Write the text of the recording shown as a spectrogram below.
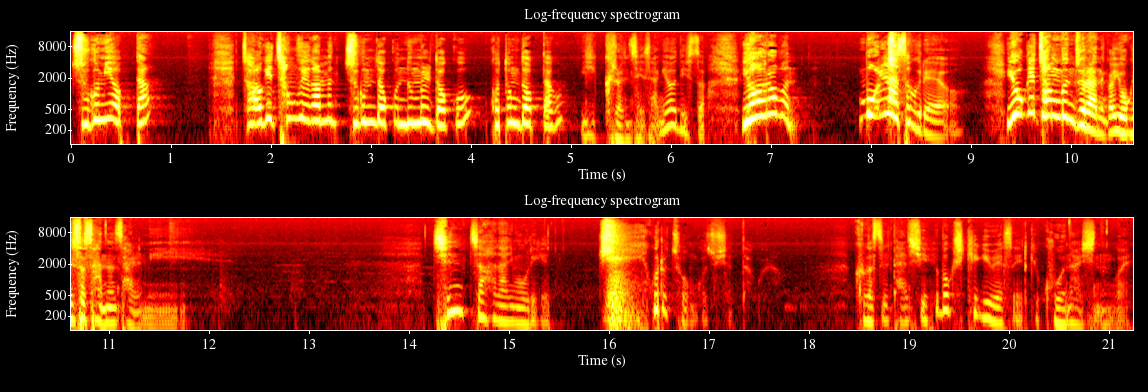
죽음이 없다? 저기 천국에 가면 죽음도 없고 눈물도 없고 고통도 없다고? 이 그런 세상이 어디 있어? 여러분 몰라서 그래요. 요게 전부인 줄 아는 거 여기서 사는 삶이. 진짜 하나님은 우리에게 최고로 좋은 거 주셨다고요. 그것을 다시 회복시키기 위해서 이렇게 구원하시는 거예요.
